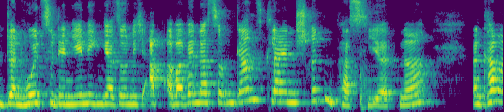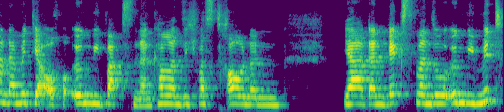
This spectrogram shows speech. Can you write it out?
Dann holst du denjenigen ja so nicht ab. Aber wenn das so in ganz kleinen Schritten passiert, ne? Dann kann man damit ja auch irgendwie wachsen, dann kann man sich was trauen, dann, ja, dann wächst man so irgendwie mit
